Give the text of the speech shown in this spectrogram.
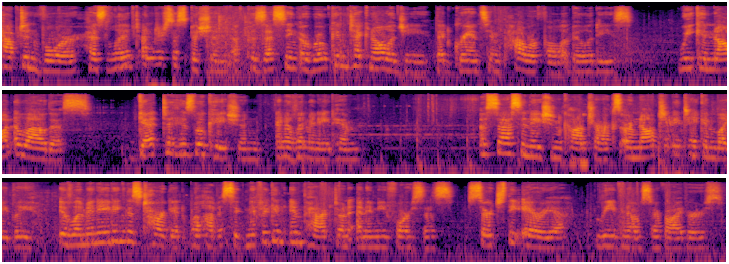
Captain Vor has lived under suspicion of possessing Orokin technology that grants him powerful abilities. We cannot allow this. Get to his location and eliminate him. Assassination contracts are not to be taken lightly. Eliminating this target will have a significant impact on enemy forces. Search the area. Leave no survivors.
